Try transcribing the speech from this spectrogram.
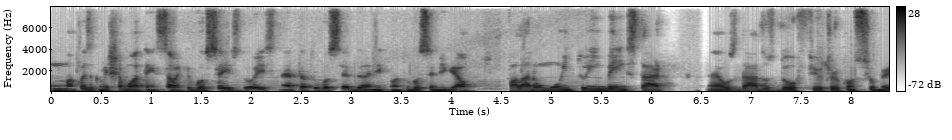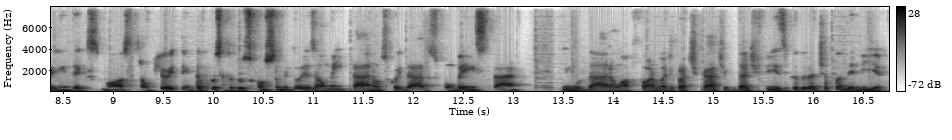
uma coisa que me chamou a atenção é que vocês dois, né? tanto você, Dani, quanto você, Miguel, falaram muito em bem-estar. Né? Os dados do Future Consumer Index mostram que 80% dos consumidores aumentaram os cuidados com bem-estar e mudaram a forma de praticar atividade física durante a pandemia.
